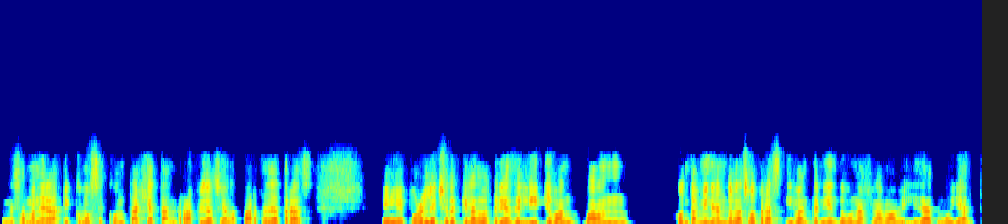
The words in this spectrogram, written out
de esa manera y cómo se contagia tan rápido hacia la parte de atrás eh, por el hecho de que las baterías de litio van, van contaminando las otras y van teniendo una flamabilidad muy alta.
